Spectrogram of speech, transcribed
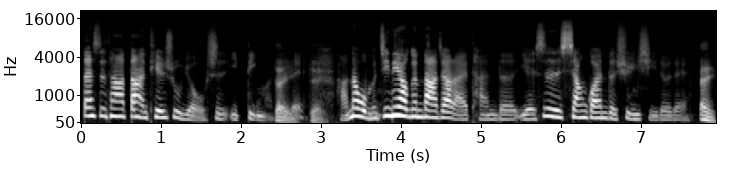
但是它当然天数有是一定嘛，对不对？对。好，那我们今天要跟大家来谈的也是相关的讯息，对不对？哎，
